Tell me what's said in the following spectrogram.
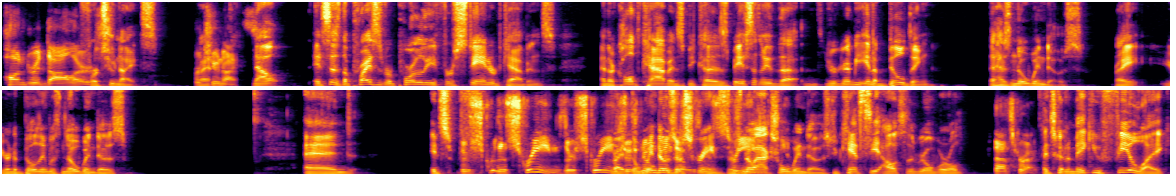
hundred dollars for two nights. for right. two nights. Now, it says the price is reportedly for standard cabins, and they're called cabins because basically the you're going to be in a building that has no windows, right? You're in a building with no windows, and it's there's sc- there's screens. There's screens. right. There's The no windows, are there's screens. There's no screens. actual windows. You can't see out to the real world. That's correct. It's going to make you feel like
